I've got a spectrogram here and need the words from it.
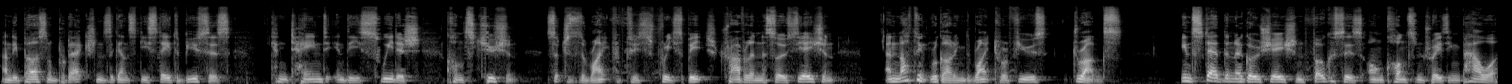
and the personal protections against these state abuses contained in the Swedish constitution, such as the right for free speech, travel, and association, and nothing regarding the right to refuse drugs. Instead, the negotiation focuses on concentrating power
